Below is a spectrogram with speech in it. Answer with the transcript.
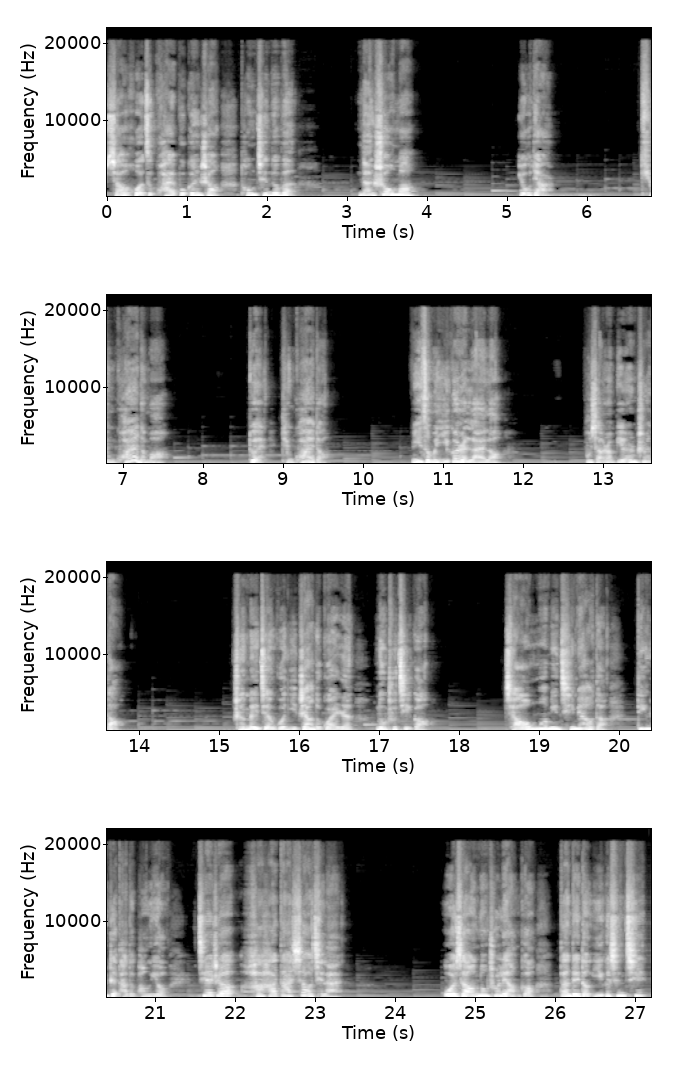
小伙子快步跟上，同情地问：“难受吗？”“有点儿。”“挺快的嘛。”“对，挺快的。”“你怎么一个人来了？”“不想让别人知道。”“真没见过你这样的怪人，弄出几个？”乔莫名其妙地盯着他的朋友，接着哈哈大笑起来。“我想弄出两个，但得等一个星期。”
